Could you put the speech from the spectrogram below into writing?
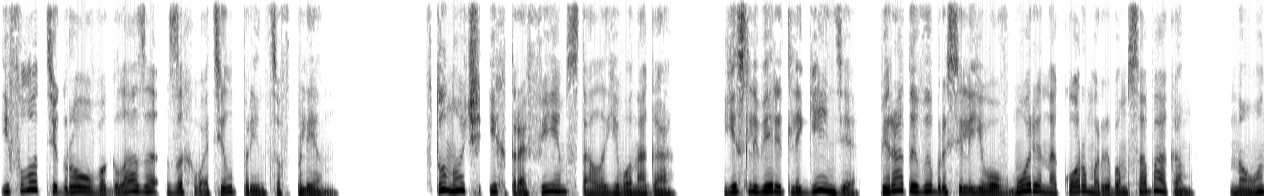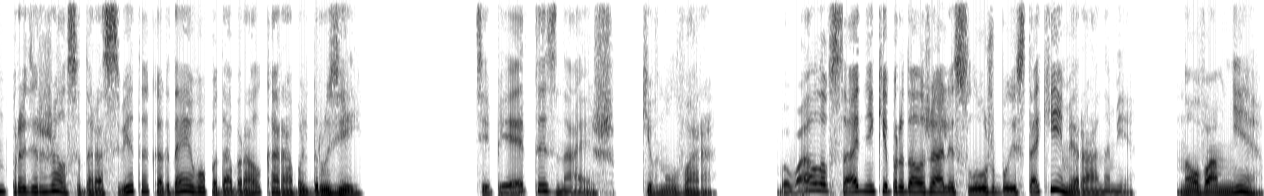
и флот тигрового глаза захватил принца в плен. В ту ночь их трофеем стала его нога. Если верить легенде, пираты выбросили его в море на корм рыбам-собакам, но он продержался до рассвета, когда его подобрал корабль друзей. «Теперь ты знаешь», — кивнул Вара. «Бывало, всадники продолжали службу и с такими ранами, но во мне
